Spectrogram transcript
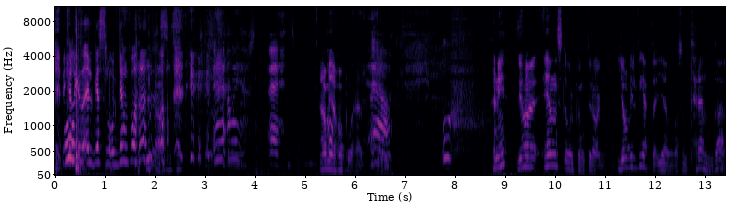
Vi kan lägga så LBS-loggan på den. Ja, precis. Eh, ah, ja. Eh, ja men jag har på här. Ja. Uh. Hörni, vi har en stor punkt idag. Jag vill veta igen vad som trendar.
